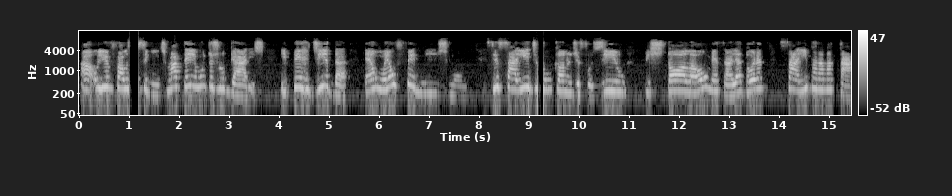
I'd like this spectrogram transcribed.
Ah, o livro fala o seguinte: matei em muitos lugares e perdida é um eufemismo. Se sair de um cano de fuzil, pistola ou metralhadora, sair para matar,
